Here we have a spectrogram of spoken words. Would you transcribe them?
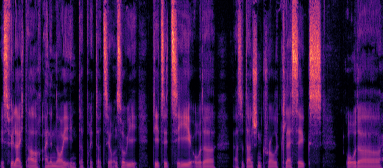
ist vielleicht auch eine Neuinterpretation, so wie DCC oder also Dungeon Crawl Classics oder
